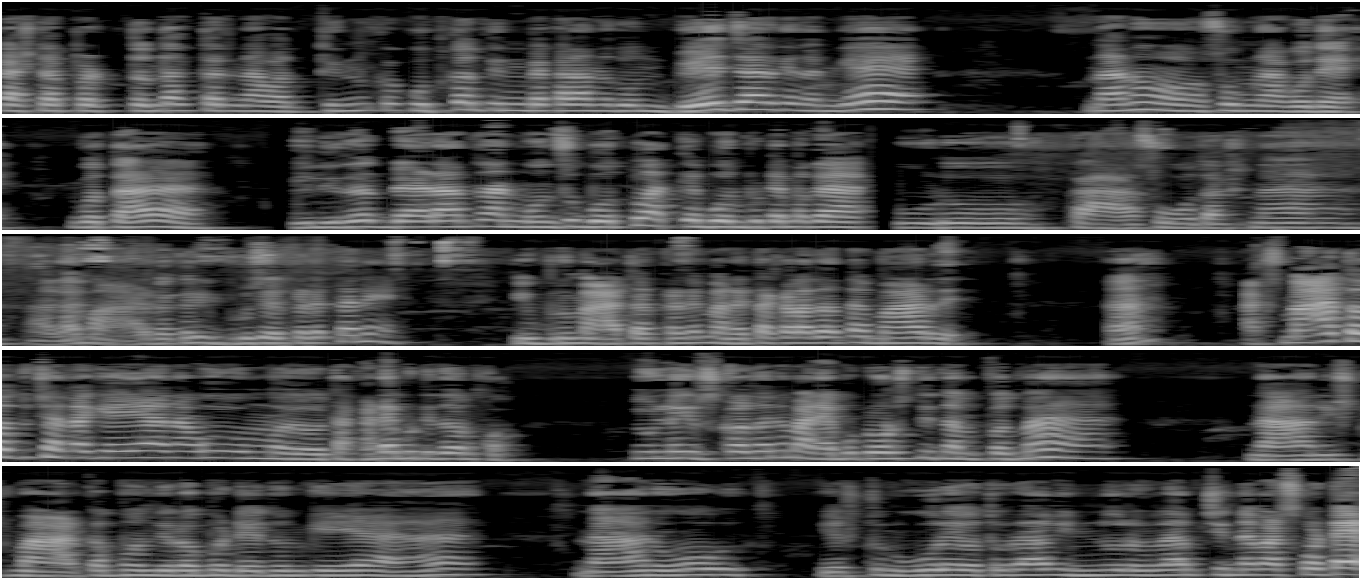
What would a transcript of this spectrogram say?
ಕಷ್ಟಪಟ್ಟು ತಂದಾಗ್ತಾರೆ ನಾವು ಅದು ತಿನ್ಕೊ, ಕುತ್ಕೊಂಡು ತಿನ್ಬೇಕಲ್ಲ ಅನ್ನೋದು ಒಂದು ಬೇಜಾರಿಗೆ ನನಗೆ ನಾನು ಸುಮ್ಮನಾಗೋದೆ ಗೊತ್ತಾ? ಇಲ್ಲಿರೋದು ಬೇಡ ಅಂತ ನಾನು ಮನ್ಸು ಗೊತ್ತು ಅದಕ್ಕೆ ಬಂದ್ಬಿಟ್ಟೆ ಮಗ. ನೋಡು, ಕಾಸು ಹೋದ ತಕ್ಷಣ ಅಲ್ಲ ಮಾಡ್ಬೇಕಾದ್ರೆ ಇಬ್ರು ಸೇರ್ಕಡೆ ತಾನೆ. ಇಬ್ರು ಮಾತಾಡ್ಕೊಂಡೆ ಮನೆ ತಗೊಳ್ಳೋದಂತ ಮಾಡಿದೆ. ಹಾಂ ಅಷ್ಟು ಅದು ಚೆನ್ನಾಗೇ, ನಾವು ತಕಡೆ ಬಿಟ್ಟಿದ್ದು ಅನ್ಕೋ. ಇವಳನ್ನ ಇಸ್ಕೊಳ್ದಾನೆ ಮನೆ ಬಿಟ್ಟು ಓಡಿಸ್ತಿದ್ದೆ ಅನ್ಪದ್ಮ ನಾನು ಇಷ್ಟು ಮಾಡ್ಕೊಂಡು ಬಂದಿರೋ ಬಡ್ಡೆದನ್ಗೆ ನಾನು ಎಷ್ಟು ನೂರೈವತ್ತು ಗ್ರಾಮ್, ಇನ್ನೂರು ಗ್ರಾಮ್ ಚಿನ್ನ ಮಾಡಿಸ್ಕೊಟ್ಟೆ.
